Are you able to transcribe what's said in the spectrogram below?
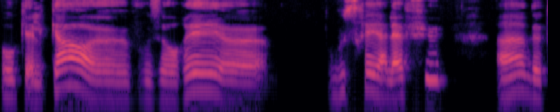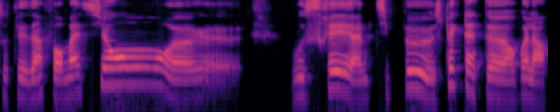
auquel cas vous aurez vous serez à l'affût hein, de toutes les informations, euh, vous serez un petit peu spectateur, voilà.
